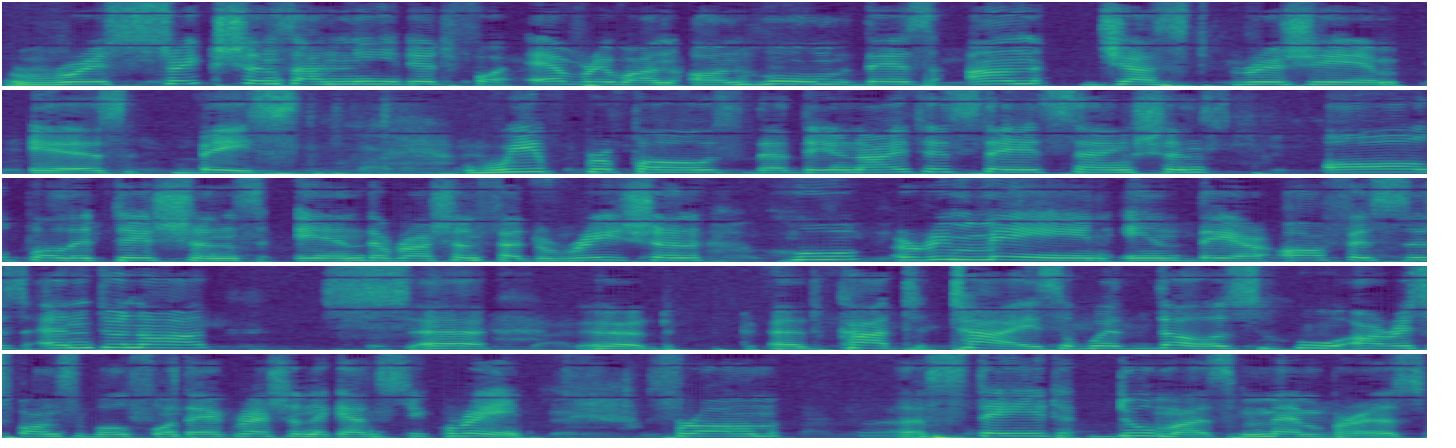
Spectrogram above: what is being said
Restrictions are needed for everyone on whom this unjust regime is based. We propose that the United States sanctions all politicians in the Russian Federation who remain in their offices and do not uh, uh, uh, cut ties with those who are responsible for the aggression against Ukraine, from uh, state Duma's members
